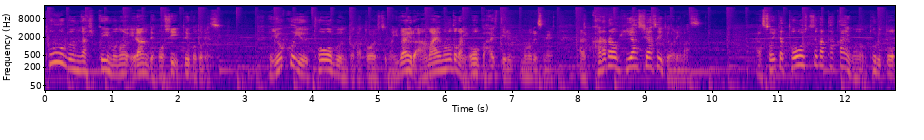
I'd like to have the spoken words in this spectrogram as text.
糖分が低いものを選んでほしいということです。よく言う糖分とか糖質、ま、いわゆる甘いものとかに多く入っているものですね。あれ、体を冷やしやすいと言われます。そういった糖質が高いものを取ると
